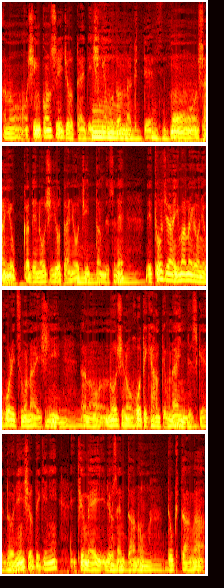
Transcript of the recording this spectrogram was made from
あの新昏睡状態で意識が戻らなくてもう34日で脳死状態に陥ったんですね。で当時は今のように法律もないしあの脳死の法的判定もないんですけれど臨床的に救命医療センターのドクターが、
